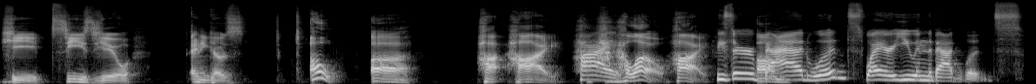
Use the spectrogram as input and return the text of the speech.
He sees you and he goes, Oh, uh, hi, hi, Hi. hello, hi. These are Um, bad woods. Why are you in the bad woods?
